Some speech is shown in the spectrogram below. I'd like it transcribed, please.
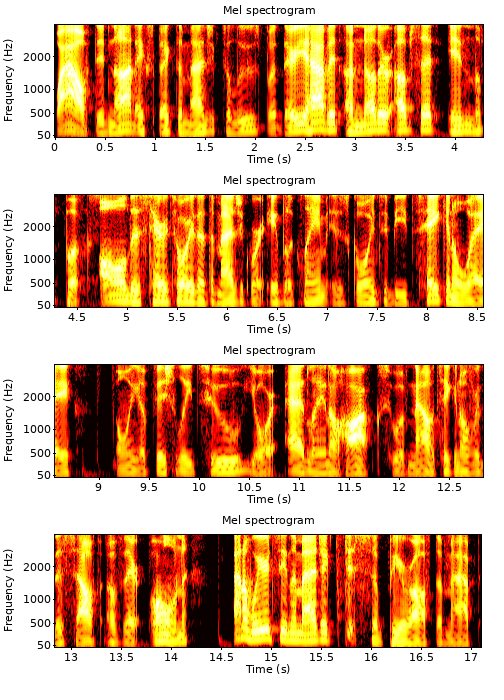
Wow, did not expect the Magic to lose, but there you have it, another upset in the books. All this territory that the Magic were able to claim is going to be taken away, going officially to your Atlanta Hawks, who have now taken over the South of their own. Kind of weird seeing the Magic disappear off the map,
